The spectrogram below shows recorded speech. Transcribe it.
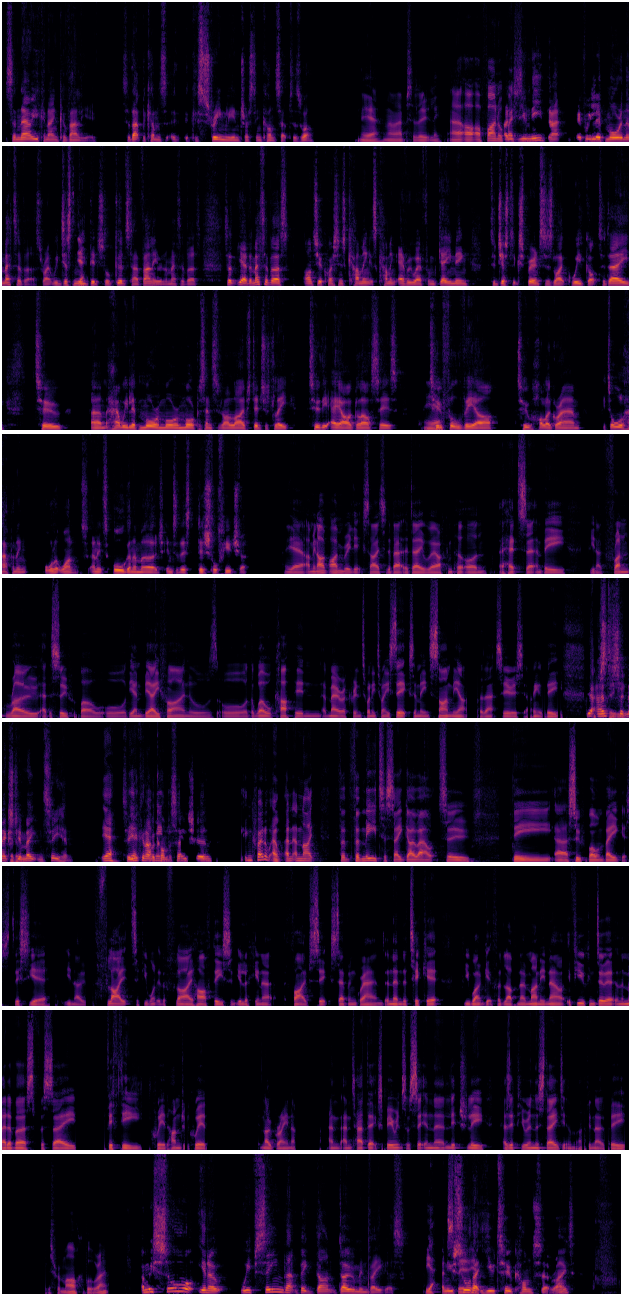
So now you can anchor value. So that becomes an extremely interesting concept as well. Yeah, no, absolutely. Uh, our, our, final and question. You need that if we live more in the metaverse, right? We just need yeah. digital goods to have value in the metaverse. So, yeah, the metaverse, answer your question, is coming. It's coming everywhere from gaming to just experiences like we've got today to um, how we live more and more and more percentage of our lives digitally to the AR glasses yeah. to full VR to hologram. It's all happening all at once and it's all going to merge into this digital future. Yeah, I mean, I'm I'm really excited about the day where I can put on a headset and be, you know, front row at the Super Bowl or the NBA Finals or the World Cup in America in 2026. I mean, sign me up for that. Seriously, I think it'd be yeah, and to sit next to your mate and see him. Yeah, so yeah, you can have I a mean, conversation. Incredible, and and like for for me to say go out to the uh, Super Bowl in Vegas this year. You know, flights if you wanted to fly half decent, you're looking at five, six, seven grand, and then the ticket you won't get for love no money. Now, if you can do it in the metaverse for say fifty quid, hundred quid, no brainer, and and to have the experience of sitting there literally as if you're in the stadium, I think that would be just remarkable, right? And we saw, you know, we've seen that big dome in Vegas. Yeah. And you saw that U2 concert, right?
